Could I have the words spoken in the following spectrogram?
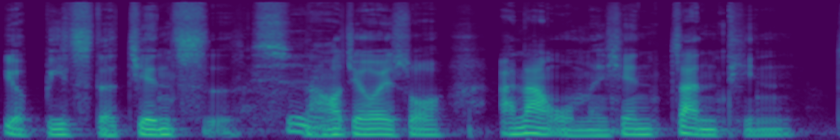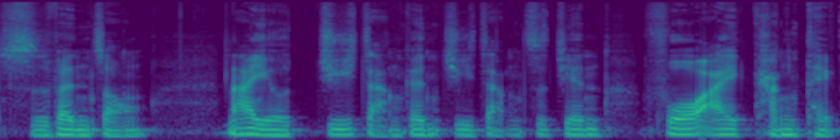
有彼此的坚持，是，然后就会说啊，那我们先暂停十分钟。那有局长跟局长之间 four eye contact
